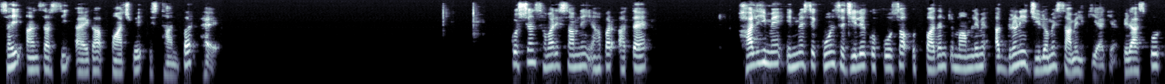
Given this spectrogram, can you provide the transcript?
सही आंसर सी आएगा, पांचवे स्थान पर है। क्वेश्चन हमारे सामने यहाँ पर आता है। हाल ही में इनमें से कौन से ज़िले को कोसा उत्पादन के मामले में अग्रणी जिलों में शामिल किया गया? बिलासपुर,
